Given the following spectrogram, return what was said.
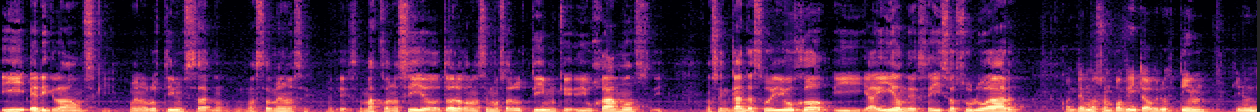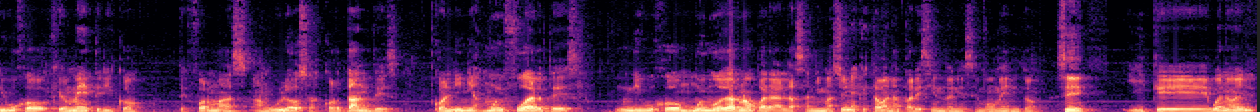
y Eric Radomski. Bueno, Bruce Timm más o menos es, es más conocido, todos lo conocemos a Bruce Timm, que dibujamos, y nos encanta su dibujo, y ahí donde se hizo su lugar. Contemos un poquito, Bruce Timm tiene un dibujo geométrico, de formas angulosas, cortantes, con líneas muy fuertes, un dibujo muy moderno para las animaciones que estaban apareciendo en ese momento. Sí, Y que, bueno, él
